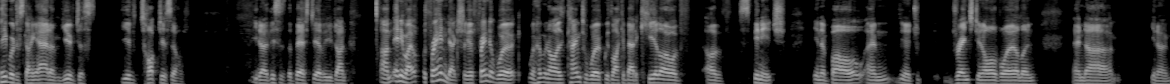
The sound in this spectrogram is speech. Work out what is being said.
people are just going, Adam, you've just you've topped yourself. You know, this is the best ever you've done. Um, anyway, a friend actually, a friend at work, when I came to work with like about a kilo of of spinach in a bowl and you know drenched in olive oil and and uh, you know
